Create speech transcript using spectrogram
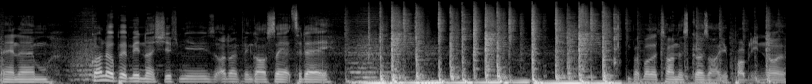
And um, got a little bit midnight shift news. I don't think I'll say it today. But by the time this goes out, you'll probably know.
